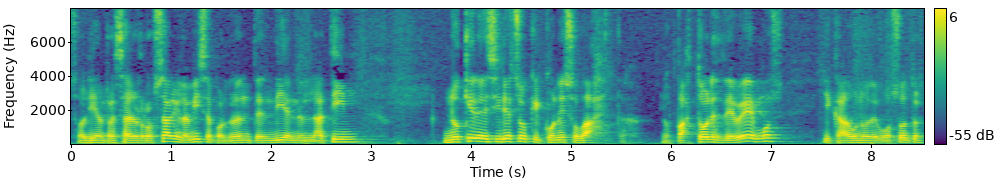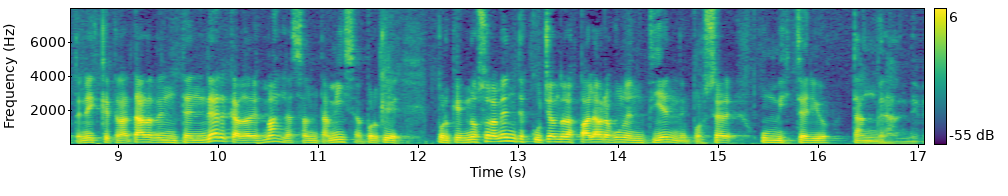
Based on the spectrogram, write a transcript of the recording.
solían rezar el rosario en la misa porque no entendían el latín. No quiere decir eso que con eso basta. Los pastores debemos, y cada uno de vosotros tenéis que tratar de entender cada vez más la Santa Misa, porque, porque no solamente escuchando las palabras uno entiende por ser un misterio tan grande.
